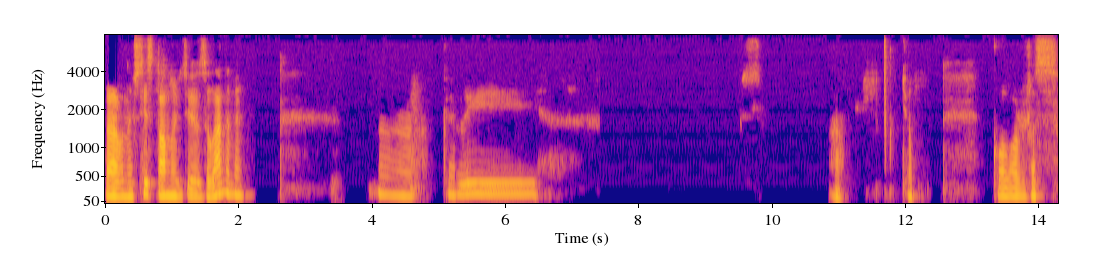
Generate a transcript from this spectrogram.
Зараз вони всі стануть е, зеленими. Е, А, тю. Colors.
